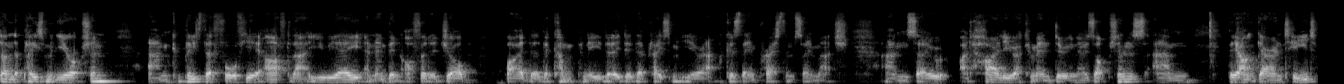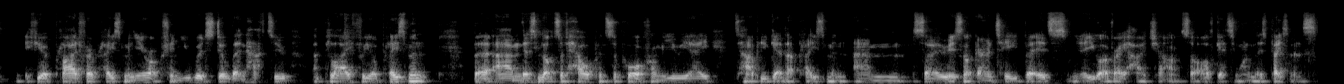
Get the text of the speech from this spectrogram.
Done the placement year option, um, completed their fourth year after that at UEA and then been offered a job by the, the company that they did their placement year at because they impressed them so much. Um, so I'd highly recommend doing those options. Um, they aren't guaranteed. If you applied for a placement year option, you would still then have to apply for your placement. But um, there's lots of help and support from UEA to help you get that placement. Um, so it's not guaranteed, but it's you know you've got a very high chance of getting one of those placements.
